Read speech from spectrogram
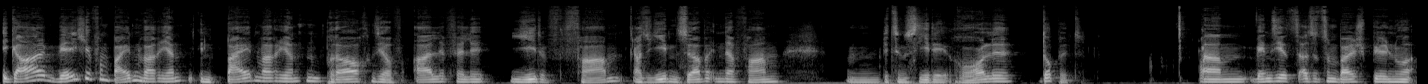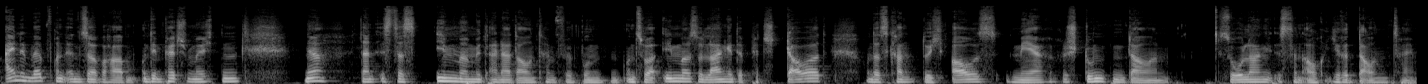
egal welche von beiden Varianten, in beiden Varianten brauchen Sie auf alle Fälle jede Farm, also jeden Server in der Farm, ähm, beziehungsweise jede Rolle doppelt. Ähm, wenn Sie jetzt also zum Beispiel nur einen Web-Frontend-Server haben und den patchen möchten, na, dann ist das immer mit einer Downtime verbunden. Und zwar immer, solange der Patch dauert. Und das kann durchaus mehrere Stunden dauern. So lange ist dann auch Ihre Downtime.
